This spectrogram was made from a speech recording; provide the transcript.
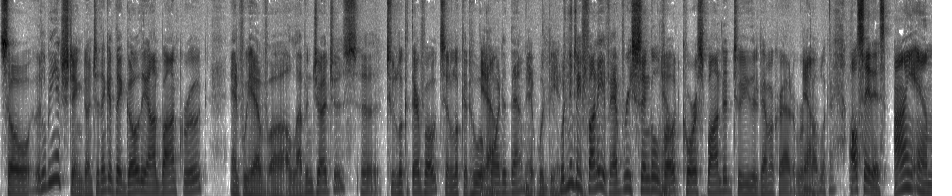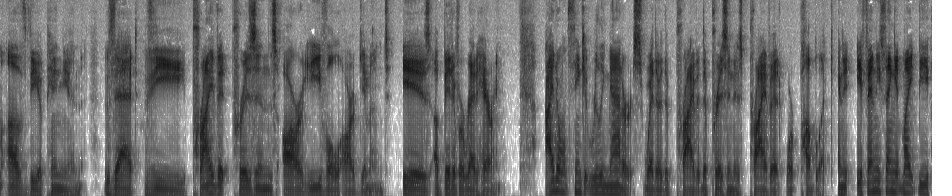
So it'll be interesting, don't you think, if they go the en banc route and if we have uh, 11 judges uh, to look at their votes and look at who Yeah. appointed them? It would be Wouldn't it be funny if every single vote corresponded to either Democrat or Yeah. Republican? I'll say this I am of the opinion that the private prisons are evil argument is a bit of a red herring. I don't think it really matters whether the private the prison is private or public. And if anything it might be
